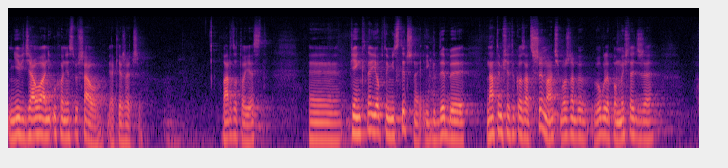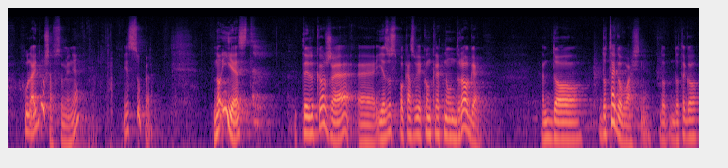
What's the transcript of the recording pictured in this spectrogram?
nie widziało, ani ucho nie słyszało, jakie rzeczy. Bardzo to jest e, piękne i optymistyczne. I gdyby na tym się tylko zatrzymać, można by w ogóle pomyśleć, że hulaj dusza w sumie, nie? Jest super. No i jest, tylko że e, Jezus pokazuje konkretną drogę do, do tego właśnie, do, do tego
